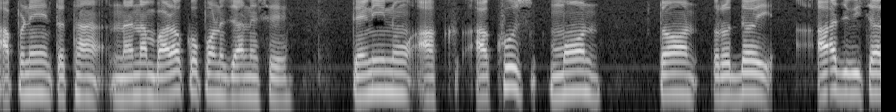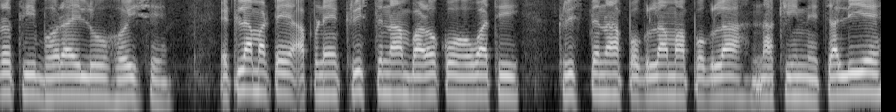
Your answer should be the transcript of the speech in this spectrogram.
આપણે તથા નાના બાળકો પણ જાણે છે. તેણીનું આખું મન, તન, હૃદય આ જ વિચારોથી ભરાયેલું હોય છે. એટલા માટે આપણે ખ્રિસ્તના બાળકો હોવાથી ખ્રિસ્તના પગલામાં પગલાં નાખીને ચાલીએ.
